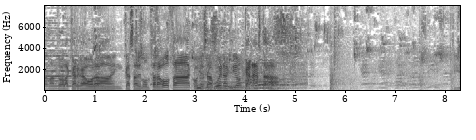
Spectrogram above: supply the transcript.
llamando a la carga ahora en casa de Monzaragoza con esa buena acción canasta. Buah,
